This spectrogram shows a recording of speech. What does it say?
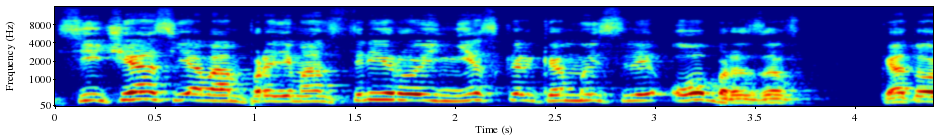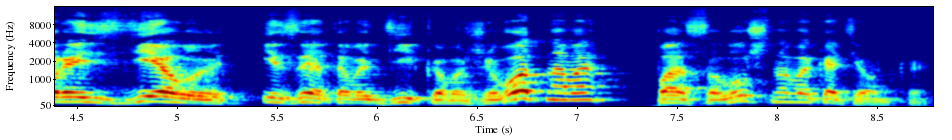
Сейчас я вам продемонстрирую несколько мыслеобразов, которые сделают из этого дикого животного послушного котенка.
